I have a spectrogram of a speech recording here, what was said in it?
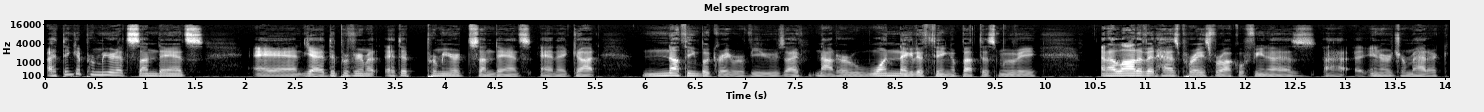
I think it premiered at Sundance and yeah, it did premiere. It did premiere at Sundance, and it got nothing but great reviews. I've not heard one negative thing about this movie, and a lot of it has praise for Awkwafina as uh, in her dramatic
